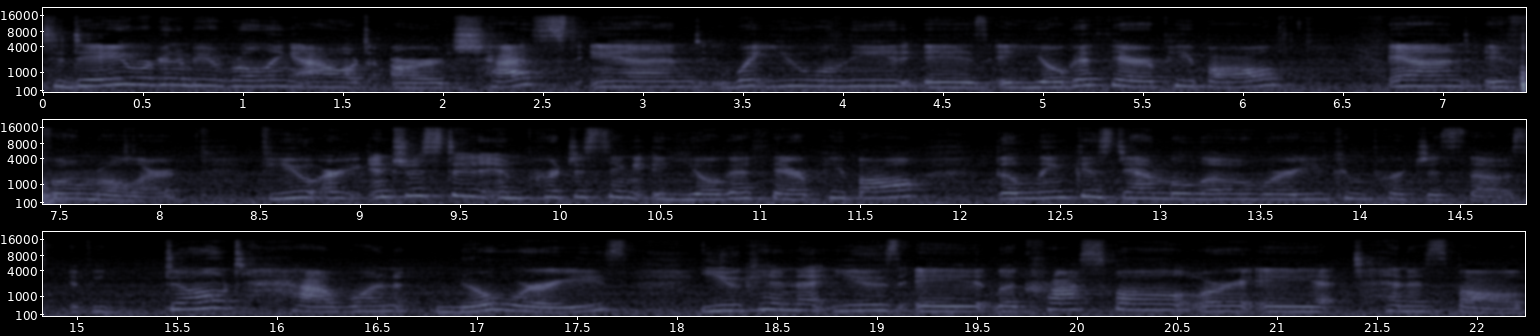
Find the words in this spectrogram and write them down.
Today we're going to be rolling out our chest and what you will need is a yoga therapy ball and a foam roller. If you are interested in purchasing a yoga therapy ball, the link is down below where you can purchase those. If you don't have one, no worries. You can use a lacrosse ball or a tennis ball.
